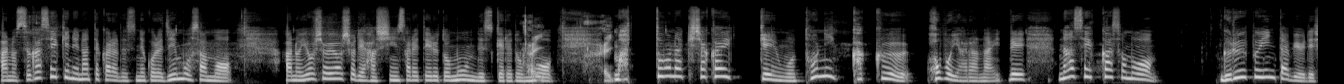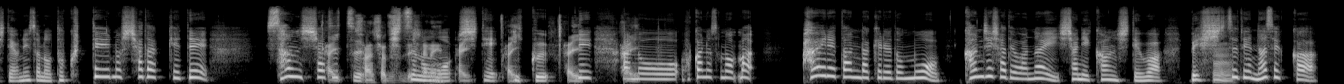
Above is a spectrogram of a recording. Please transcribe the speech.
あの、菅政権になってからですね、これ神保さんも、あの、要所要所で発信されていると思うんですけれども、はいはい、まっとうな記者会見をとにかくほぼやらない。で、なぜかそのグループインタビューでしたよね。その特定の社だけで3社ずつ質問をしていく。で、あの、他のその、まあ、入れたんだけれども、幹事社ではない社に関しては、別室でなぜか、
